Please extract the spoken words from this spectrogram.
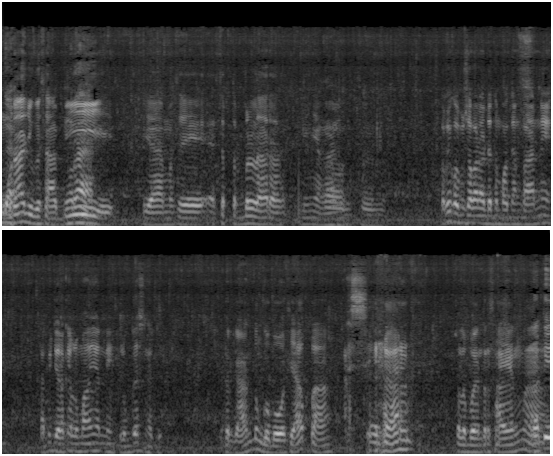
Enggak. Murah juga sabi. Murah. Ya masih acceptable lah ininya kan. Oh, Tapi kalau misalkan ada tempat yang kane, tapi jaraknya lumayan nih, lu gas nggak tuh? Tergantung gue bawa siapa. Asik. Ya kan? Kalau bawa yang tersayang mah Berarti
